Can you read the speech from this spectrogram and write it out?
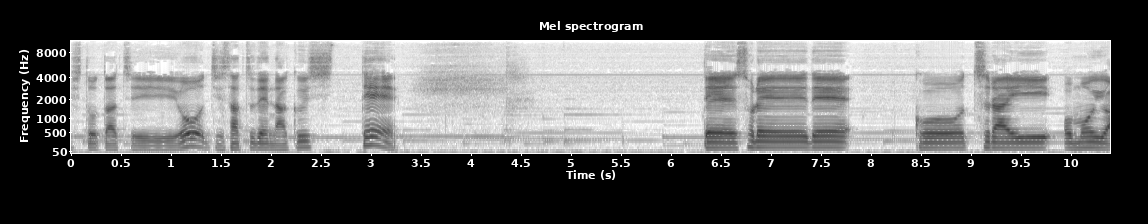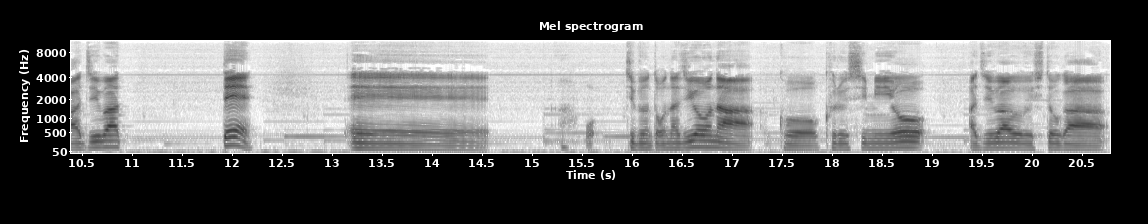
人たちを自殺で亡くして、で、それで、こう、辛い思いを味わって、えー、自分と同じような、こう、苦しみを味わう人が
